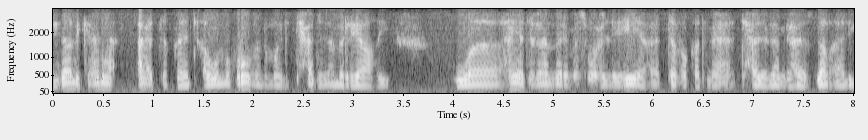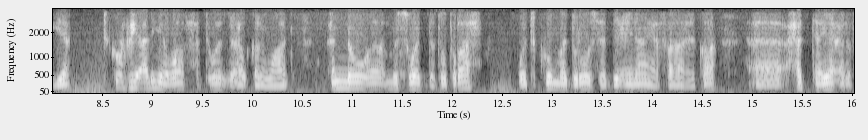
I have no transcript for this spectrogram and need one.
لذلك أنا أعتقد أو المفروض إنه الاتحاد الاعلامي الرياضي وهيئة الإعلام المرئي المسموع اللي هي اتفقت مع الاتحاد الاعلامي على إصدار آلية تكون في آلية واضحة توزع القنوات إنه مسودة تطرح وتكون مدروسة بعناية فائقة حتى يعرف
